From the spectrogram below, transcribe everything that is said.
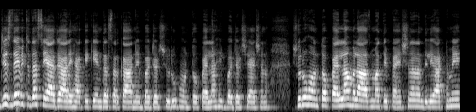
ਜਿਸ ਦੇ ਵਿੱਚ ਦੱਸਿਆ ਜਾ ਰਿਹਾ ਕਿ ਕੇਂਦਰ ਸਰਕਾਰ ਨੇ ਬਜਟ ਸ਼ੁਰੂ ਹੋਣ ਤੋਂ ਪਹਿਲਾਂ ਹੀ ਬਜਟ ਸੈਸ਼ਨ ਸ਼ੁਰੂ ਹੋਣ ਤੋਂ ਪਹਿਲਾਂ ਮੁਲਾਜ਼ਮਾਂ ਤੇ ਪੈਨਸ਼ਨਰਾਂ ਦੇ ਲਈ 8ਵੇਂ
